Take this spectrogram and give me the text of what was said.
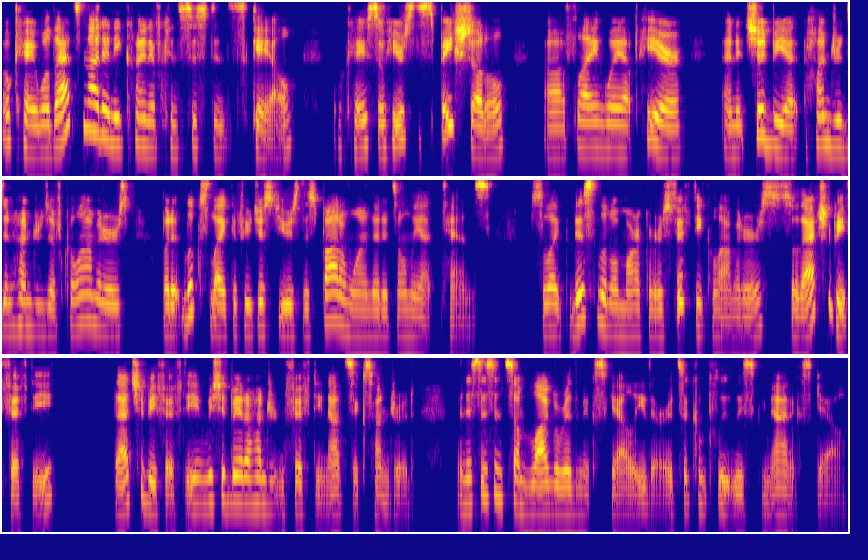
Okay, well, that's not any kind of consistent scale. Okay, so here's the space shuttle uh, flying way up here, and it should be at hundreds and hundreds of kilometers, but it looks like if you just use this bottom one that it's only at tens. So like this little marker is 50 kilometers, so that should be 50. That should be 50, and we should be at 150, not 600. And this isn't some logarithmic scale either. It's a completely schematic scale.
